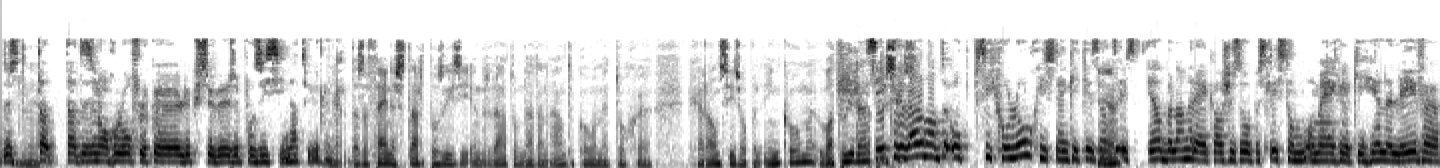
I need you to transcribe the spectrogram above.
dus ja. dat, dat is een ongelooflijke luxueuze positie natuurlijk. Ja, dat is een fijne startpositie inderdaad, om daar dan aan te komen met toch garanties op een inkomen. Wat doe je daar Zeker precies? wel, want ook psychologisch denk ik is dat ja. is heel belangrijk als je zo beslist om, om eigenlijk je hele leven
